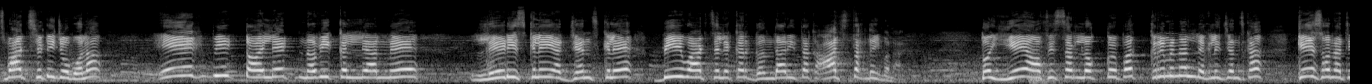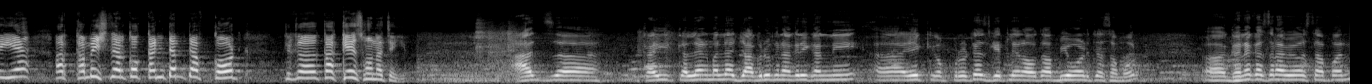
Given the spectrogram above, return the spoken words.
स्मार्ट सिटी जो बोला, एक भी टॉयलेट नवी कल्याण में लेडीज़ के लिए या जेंट्स के लिए बी वार्ड से लेकर गंदारी तक आज तक नहीं बना है। तो ये ऑफिसर लोग के ऊपर क्रिमिनल नेग्लिजेंस का केस होना चाहिए और कमिश्नर को कंटेम्प्ट ऑफ़ कोर्ट का केस होना चाहिए। आज काही कल्याणमधल्या जागरूक नागरिकांनी एक प्रोटेस्ट घेतलेला होता बी वॉर्डच्या समोर. घनकचरा व्यवस्थापन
